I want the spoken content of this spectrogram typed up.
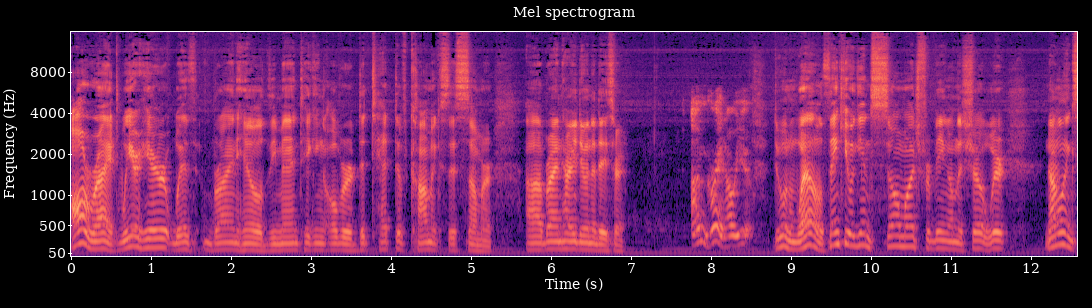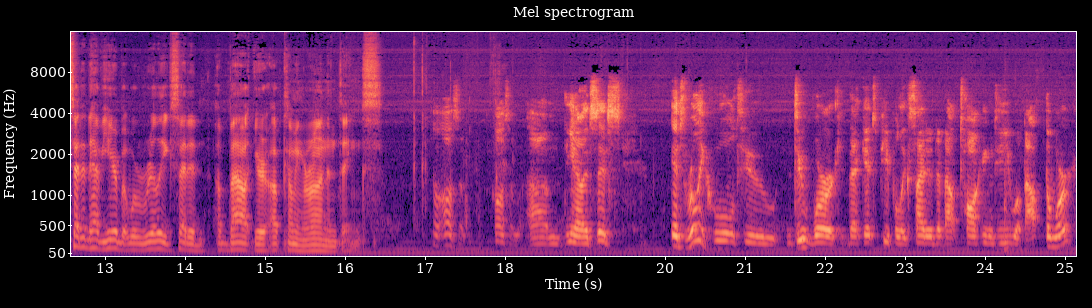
All right, we are here with Bryan Hill, the man taking over Detective Comics this summer. Uh, Bryan, how are you doing today, sir? I'm great. How are you? Doing well. Thank you again so much for being on the show. We're not only excited to have you here, but we're really excited about your upcoming run and things. Oh, awesome, awesome. Um, you know, it's it's it's really cool to do work that gets people excited about talking to you about the work.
